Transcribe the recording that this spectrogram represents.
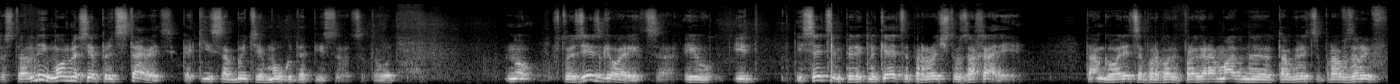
остальные, можно себе представить, какие события могут описываться. То вот, ну, что здесь говорится, и, и, и с этим перекликается пророчество Захарии. Там говорится про, про громадную, там говорится про взрыв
